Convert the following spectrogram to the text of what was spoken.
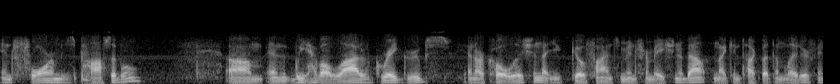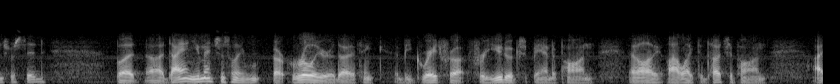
informed as possible. Um, and we have a lot of great groups in our coalition that you can go find some information about, and I can talk about them later if interested. But uh, Diane, you mentioned something uh, earlier that I think would be great for for you to expand upon, and I, I like to touch upon. I,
